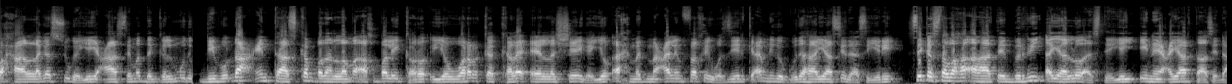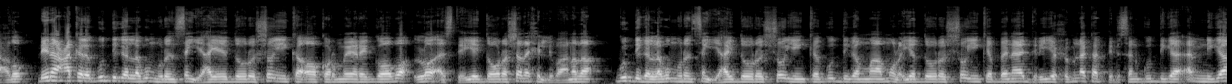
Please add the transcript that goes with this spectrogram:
waxaa laga sugayey caasimada galmudug dib u dhac intaas ka badan lama aqbali karo iyo wararka kale ee la sheegayo axmed macalin faki wasiirka amniga gudaha ayaa sidaas yidhi. Si kastaba ha ahaatee berri ayaa loo asteeyey inay ciyaartaasi dhacdo. Dhinaca kale guddiga lagu muransan yahay ee doorashooyinka oo kormeeray goobo loo asteeyey doorashada xildhibaanada. Guddiga lagu muransan yahay doorashooyinka guddiga maamulaya doorashooyinka banaadir iyo xubno ka tirsan guddiga amniga.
